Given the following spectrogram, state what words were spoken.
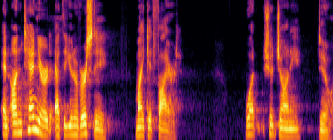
and untenured at the university, might get fired. What should Johnny do?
